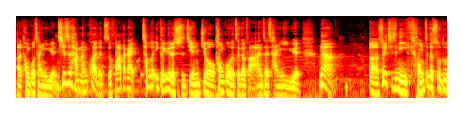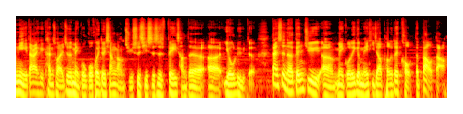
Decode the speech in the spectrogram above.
呃，通过参议院，其实还蛮快的，只花大概差不多一个月的时间就通过了这个法案在参议院。那呃，所以其实你从这个速度，你也大概可以看出来，就是美国国会对香港局势其实是非常的呃忧虑的。但是呢，根据呃美国的一个媒体叫 Political 的报道，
